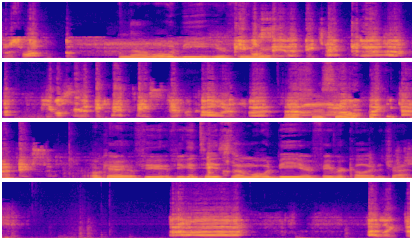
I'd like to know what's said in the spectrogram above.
just love them. No, what would be your People favorite? say that they can't. Uh, people say that they can't taste different colors, but I I, gonna don't know. I can kind of taste it. Okay, if you if you can taste them, what would be your favorite color to try? Uh, I like the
